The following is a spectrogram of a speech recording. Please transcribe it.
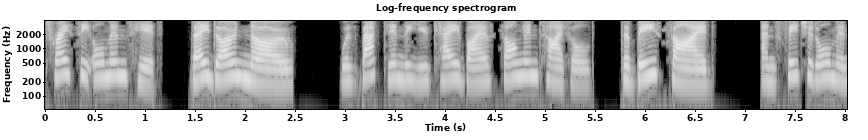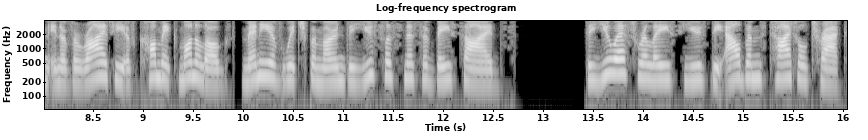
Tracey Ullman's hit, "'They Don't Know' was backed in the UK by a song entitled, The B-Side, and featured Ullman in a variety of comic monologues, many of which bemoaned the uselessness of B-sides. The US release used the album's title track,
